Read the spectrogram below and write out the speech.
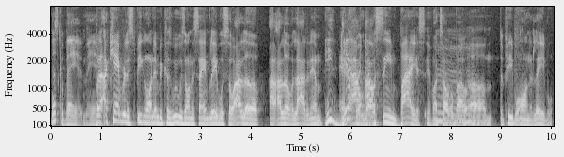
Mr. Bad, man. But I can't really speak on them because we was on the same label, so I love I, I love a lot of them. He's And different, I'll. I'll seem biased if I talk about Mm-hmm. um, the people on the label.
